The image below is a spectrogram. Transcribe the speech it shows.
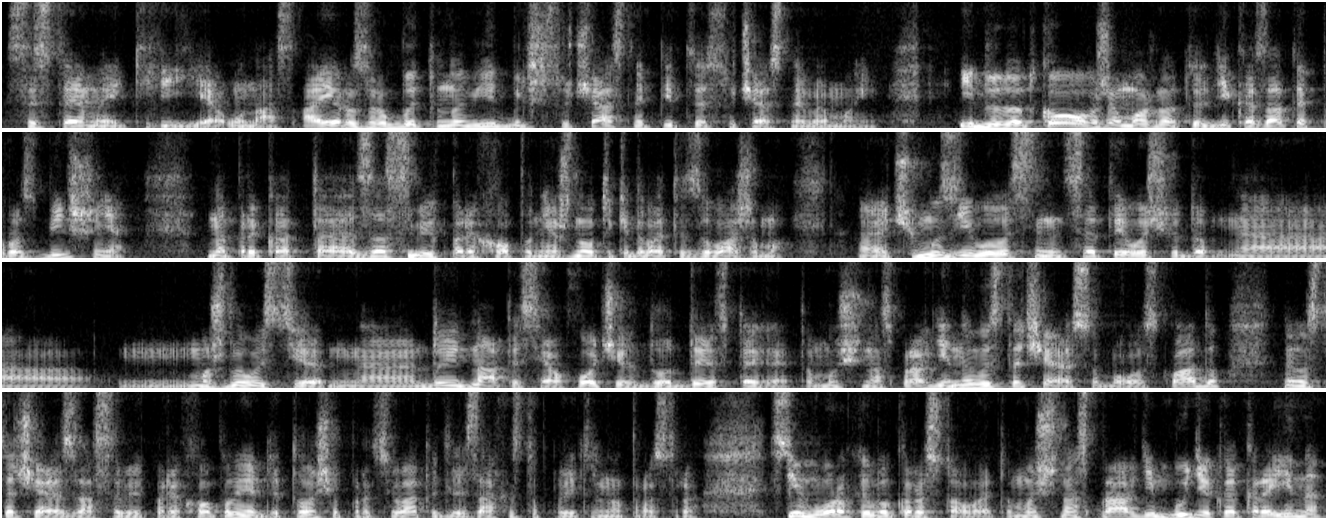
системи, які є у нас, а й розробити нові, більш сучасні під сучасні вимоги. І додатково вже можна тоді казати про збільшення, наприклад, е, засобів перехоплення. Знов таки, давайте зауважимо, е, чому з'явилася ініціатива щодо е, можливості е, доєднатися охочих до ДФТГ, тому що насправді не вистачає особового складу, не вистачає засобів перехоплення для того, щоб працювати для захисту повітряного простору. Цим ворог і використовує, тому що насправді будь-яка країна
